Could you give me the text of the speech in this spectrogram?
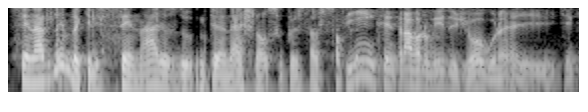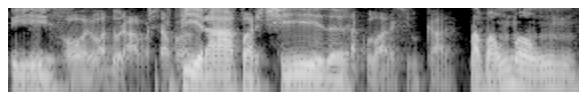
cenários. Lembra aqueles cenários do International Superstar Soccer? Sim, que você entrava no meio do jogo, né? E tinha que. Isso. Oh, eu adorava. Achava Virar a partida. espetacular aquilo, cara. Tava um a um.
